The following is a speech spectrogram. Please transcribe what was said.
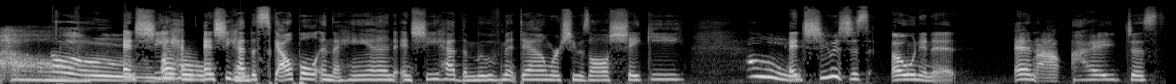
oh, Oh. and she ha- oh. and she had oh. the scalpel in the hand and she had the movement down where she was all shaky Ooh. and she was just owning it and Wow. i just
